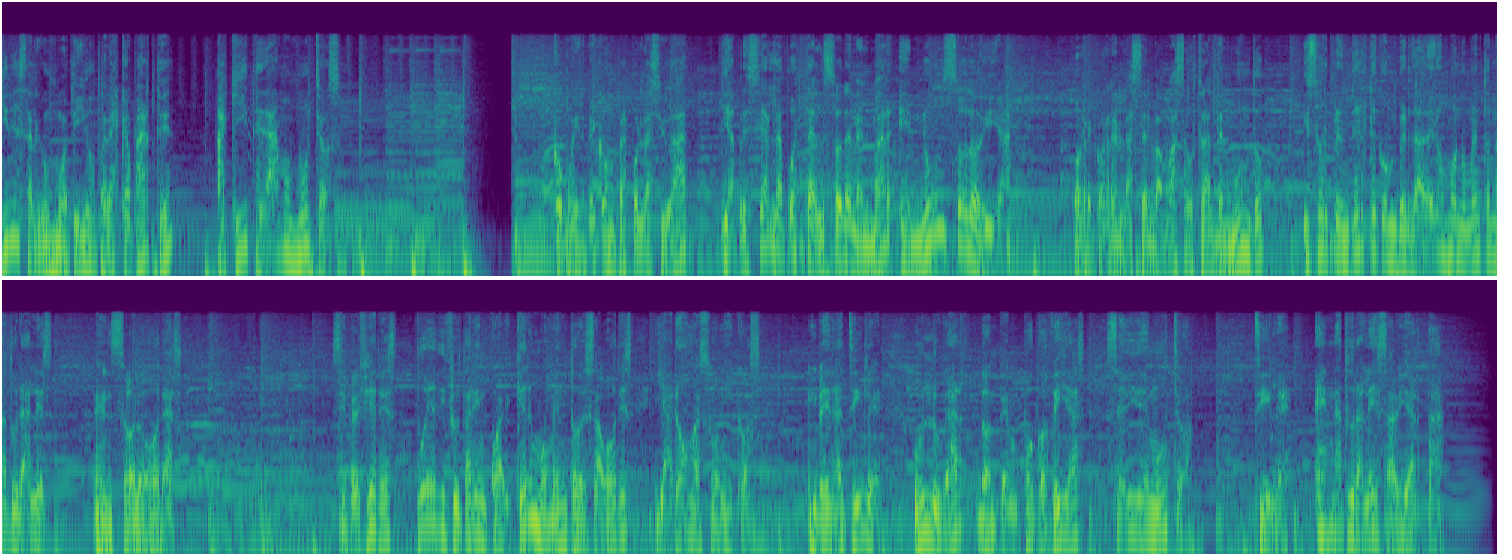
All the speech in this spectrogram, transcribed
¿Tienes algún motivo para escaparte? Aquí te damos muchos. Como ir de compras por la ciudad y apreciar la puesta del sol en el mar en un solo día. O recorrer la selva más austral del mundo y sorprenderte con verdaderos monumentos naturales en solo horas. Si prefieres, puedes disfrutar en cualquier momento de sabores y aromas únicos. Ven a Chile, un lugar donde en pocos días se vive mucho. Chile es naturaleza abierta.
